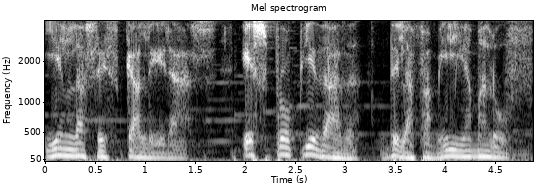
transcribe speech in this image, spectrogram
y en las escaleras. Es propiedad de la familia Maluf.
